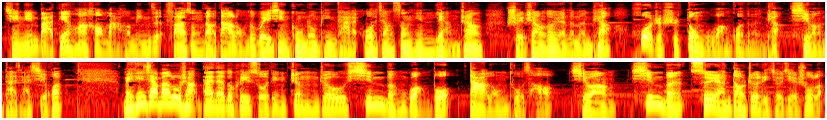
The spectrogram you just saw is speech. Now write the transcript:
请您把电话号码和名字发送到大龙的微信公众平台，我将送您两张水上乐园的门票或者是动物王国的门票，希望大家喜欢。每天下班路上，大家都可以锁定郑州新闻广播大龙吐槽。希望新闻虽然到这里就结束了，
